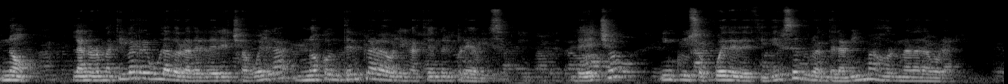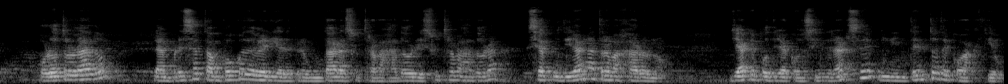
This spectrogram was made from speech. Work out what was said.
No, la normativa reguladora del derecho a huelga no contempla la obligación del preaviso. De hecho, incluso puede decidirse durante la misma jornada laboral. Por otro lado, la empresa tampoco debería de preguntar a sus trabajadores y sus trabajadoras si acudirán a trabajar o no, ya que podría considerarse un intento de coacción,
